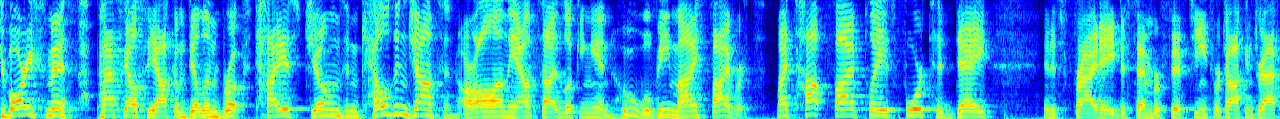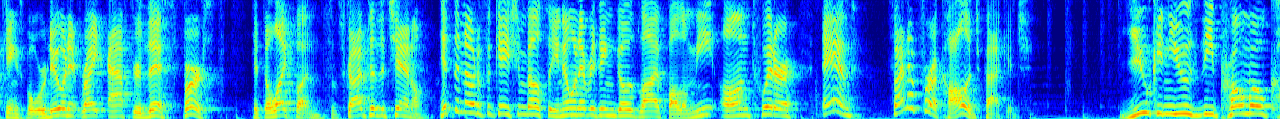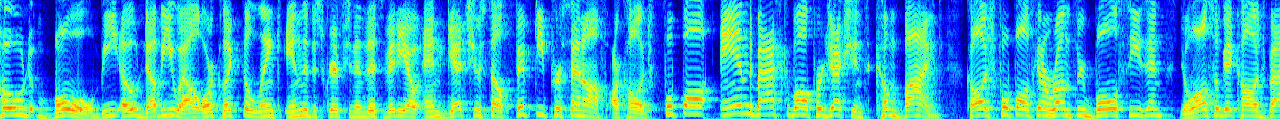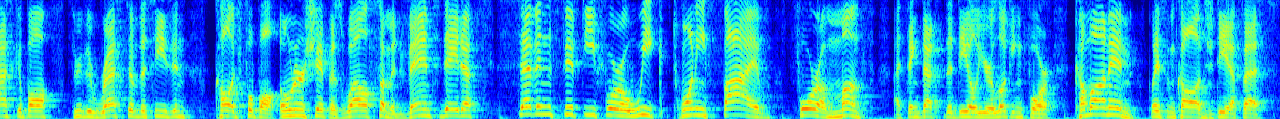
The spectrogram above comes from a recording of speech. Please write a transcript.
Jabari Smith, Pascal Siakam, Dillon Brooks, Tyus Jones, and Keldon Johnson are all on the outside looking in. Who will be my favorites? My top five plays for today. It is Friday, December 15th. We're talking DraftKings, but we're doing it right after this. First, hit the like button, subscribe to the channel, hit the notification bell so you know when everything goes live, follow me on Twitter, and sign up for a college package. You can use the promo code BOWL, B O W L, or click the link in the description of this video and get yourself 50% off our college football and basketball projections combined. College football is going to run through bowl season. You'll also get college basketball through the rest of the season, college football ownership as well, some advanced data, 750 for a week, 25 for a month. I think that's the deal you're looking for. Come on in, play some college DFS.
